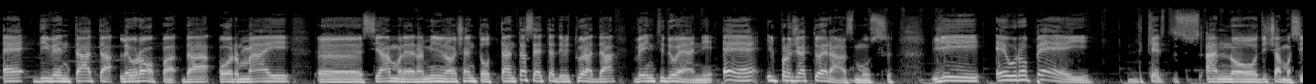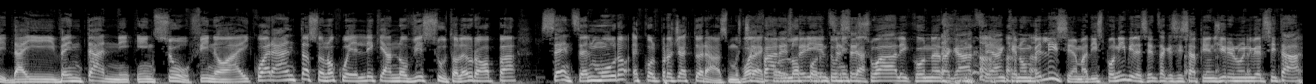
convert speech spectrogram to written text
è diventata l'Europa da ormai eh, siamo nel 1987 addirittura da 22 anni è il progetto Erasmus gli europei che hanno diciamo sì dai 20 anni in su fino ai 40 sono quelli che hanno vissuto l'Europa senza il muro e col progetto Erasmus Vuoi cioè fare con esperienze sessuali con ragazze anche non bellissime, ma disponibile senza che si sappia in giro in università?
